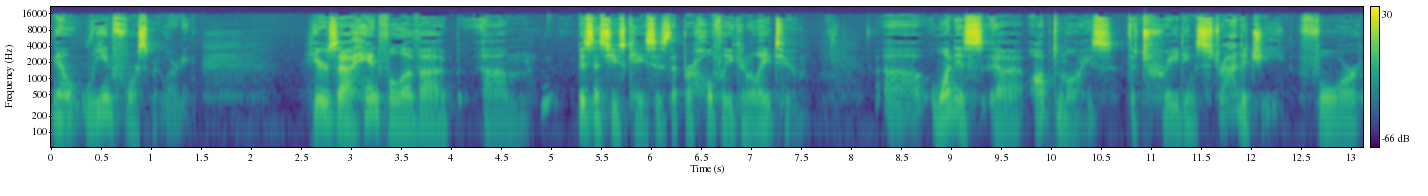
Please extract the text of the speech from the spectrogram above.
Now, reinforcement learning. Here's a handful of uh, um, business use cases that hopefully you can relate to. Uh, one is uh, optimize the trading strategy for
